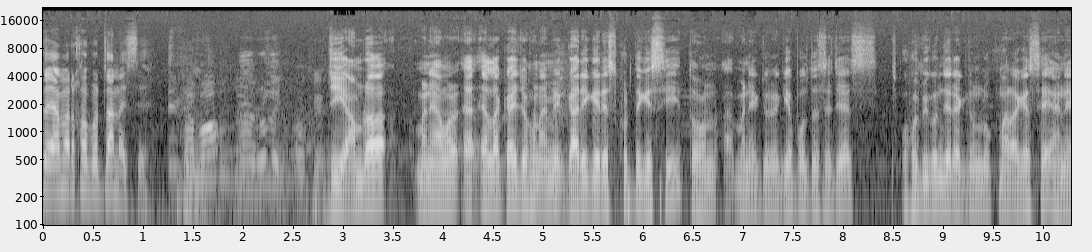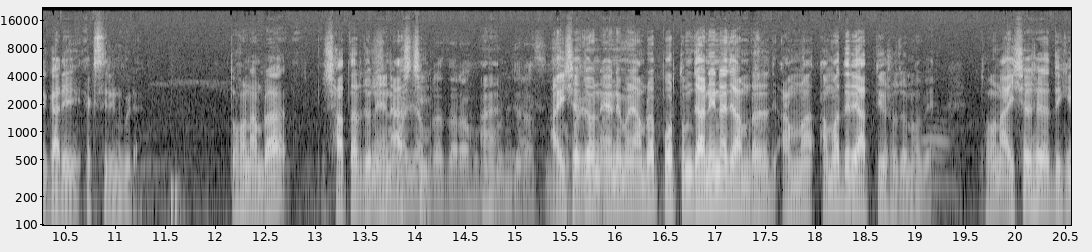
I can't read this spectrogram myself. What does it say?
যায় আমার খবর জানাইছে। জি, আমরা মানে আমার এলাকায় যখন আমি গাড়ি গ্যারেজ করতে গেছি তখন মানে একজনে গিয়ে বলতেছে যে হবিগঞ্জের একজন লোক মারা গেছে এখানে গাড়ি অ্যাক্সিডেন্ট করে। তখন আমরা সাত আটজন এনে আসছি। হ্যাঁ। আইসা জন এনে মানে আমরা প্রথম জানি না যে আমরা আমাদের আত্মীয় স্বজন হবে। তখন আইসা সেটা দেখি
